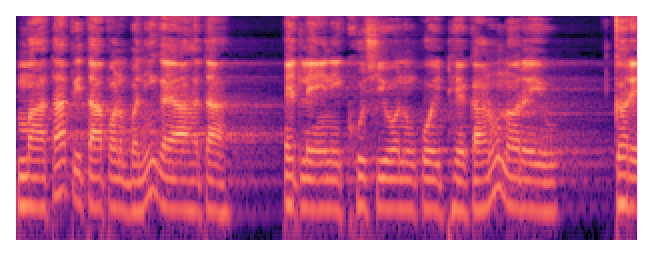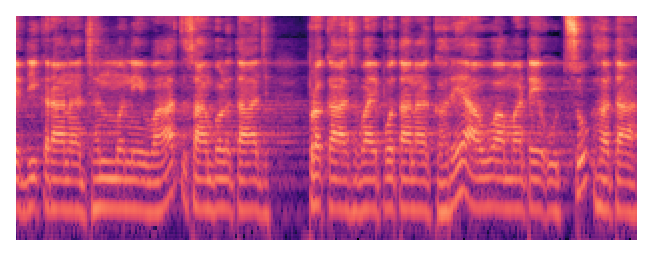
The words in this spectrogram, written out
માતા પિતા પણ બની ગયા હતા. એટલે એની ખુશીઓનું કોઈ ઠેકાણું ન રહ્યું. ઘરે દીકરાના જન્મની વાત સાંભળતા જ પ્રકાશભાઈ પોતાના ઘરે આવવા માટે ઉત્સુક હતા.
